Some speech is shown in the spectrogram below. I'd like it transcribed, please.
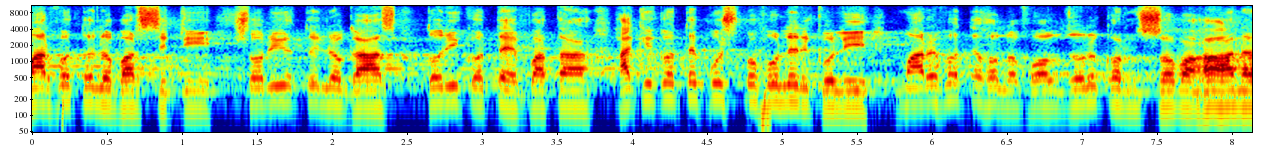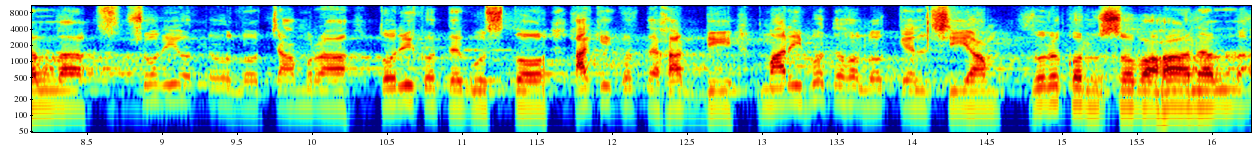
মারফত হইল ভার্সিটি। শরীয়ত হইল গাছ, তরিকতে পাতা, হাকিকতে পুষ্প ফুলের কলি, মারফতে হলো ফল। জোরকন সবাহান আল্লাহ শরীয়তে হলো চামড়া, তরিকতে গুস্ত, হাকিকতে হাড্ডি মারিফতে হলো ক্যালসিয়াম। জোরকন সবাহান আল্লাহ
